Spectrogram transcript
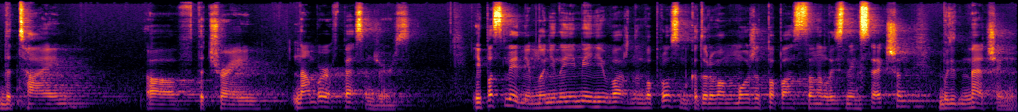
the time of the train, number of passengers. И последним, но не наименее важным вопросом, который вам может попасться на listening section, будет matching.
